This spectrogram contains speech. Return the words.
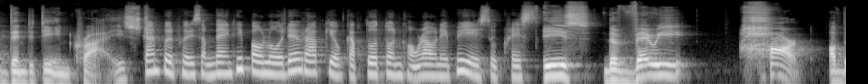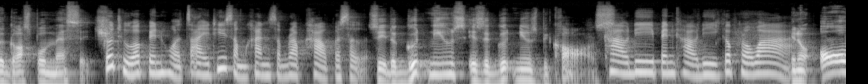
identity in Christ ๆ การเปิดเผยสำแดงที่เปาโลได้รับเกี่ยวกับตัวตนของเราในพระเยซูคริสต์ is the very heart of the gospel message. ก็ถือว่าเป็นหัวใจที่สำคัญสำหรับข่าวประเสริฐ See, the good news is the good news because, ข่าวดีเป็นข่าวดีก็เพราะว่า you know, all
